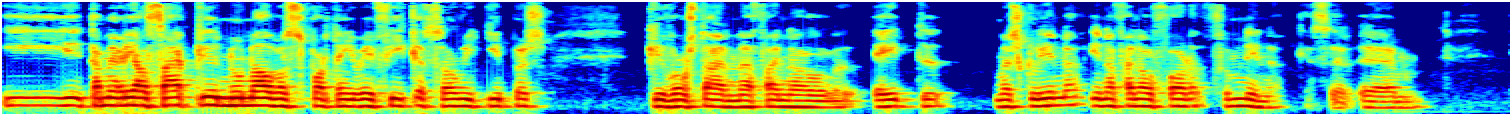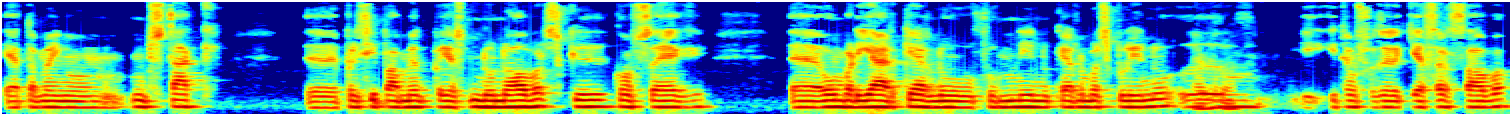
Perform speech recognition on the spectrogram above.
e também realçar que no Álvares Sporting e Benfica são equipas que vão estar na Final 8 masculina e na Final Four feminina. Quer dizer, é, é também um, um destaque, eh, principalmente para este Nuno Álvares, que consegue eh, ombrear quer no feminino, quer no masculino, eh, e, e temos que fazer aqui essa ressalva,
